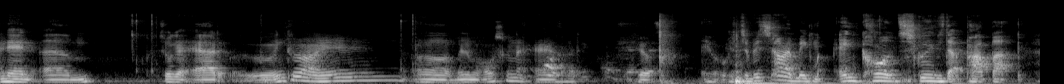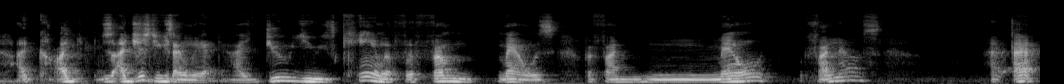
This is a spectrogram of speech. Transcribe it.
And then, um, so we're gonna add Link Ryan, um, and I'm also gonna add, here, okay, so is how I make my end card screens that pop up. I, I, just, I just use only I do use Canva for thumbnails, for mail, thumbnails? I, I,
